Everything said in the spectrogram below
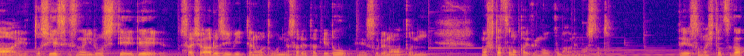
あ、えーと、CSS の色指定で、最初 RGB っていうのが導入されたけど、えーそれの後に、まあ、二つの改善が行われましたと。で、その一つが、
